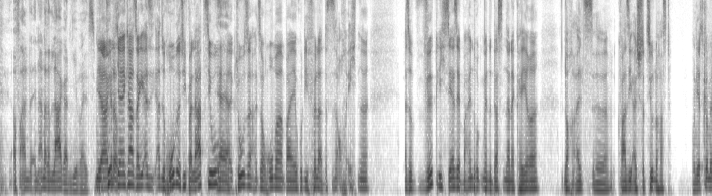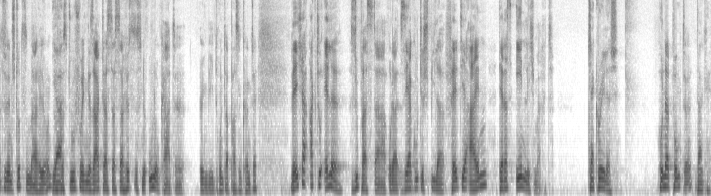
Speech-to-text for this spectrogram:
auf an, in anderen Lagern jeweils. Ja, Natürlich, genau. ja klar, sage ich, also, also Rom natürlich bei Lazio, Ja, ja. Äh, Klose, als auch Roma bei Rudi Völler. Das ist auch echt eine, also wirklich sehr, sehr beeindruckend, wenn du das in deiner Karriere noch als äh, quasi als Station noch hast. Und jetzt kommen wir zu den Stutzen, Mario. Das, Ja. was du vorhin gesagt hast, dass da höchstens eine UNO-Karte irgendwie drunter passen könnte. Welcher aktuelle Superstar oder sehr gute Spieler fällt dir ein, der das ähnlich macht? Jack Grealish. 100 Punkte. Danke.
